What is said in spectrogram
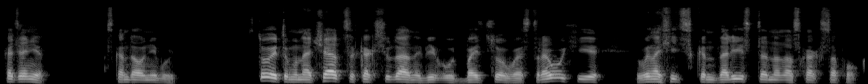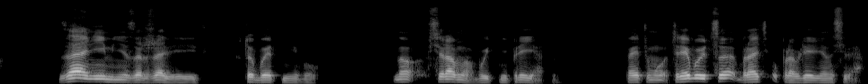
Хотя нет, скандала не будет. Стоит ему начаться, как сюда набегут бойцовые остроухие, выносить скандалиста на носках сапог. За ними не заржавеет, кто бы это ни был. Но все равно будет неприятно. Поэтому требуется брать управление на себя.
